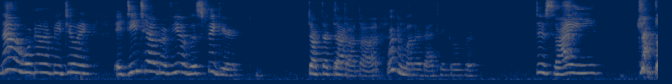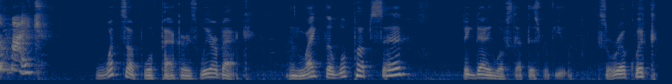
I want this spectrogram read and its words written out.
Now we're gonna be doing a detailed review of this figure. Dot dot Dot, dot. dot, dot. We're gonna let our dad take over. Deuces. Bye. Drop the mic. What's up, Wolfpackers? We are back. And like the Wolf Pup said, Big Daddy Wolf's got this review. So, real quick,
